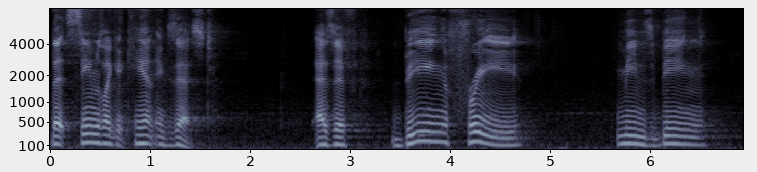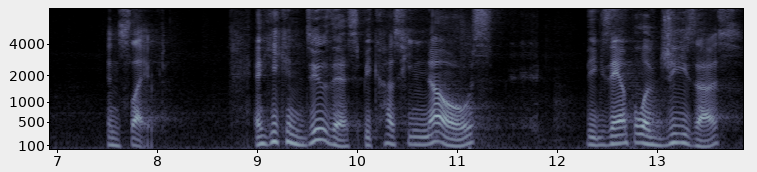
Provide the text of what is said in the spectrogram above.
that seems like it can't exist, as if being free means being enslaved. And he can do this because he knows the example of Jesus,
